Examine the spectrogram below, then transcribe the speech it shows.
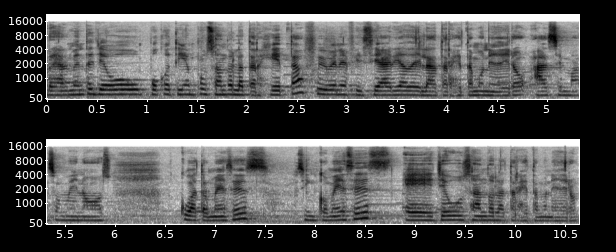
Realmente llevo poco tiempo usando la tarjeta. Fui beneficiaria de la tarjeta monedero hace más o menos cuatro meses, cinco meses. Eh, llevo usando la tarjeta monedero.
